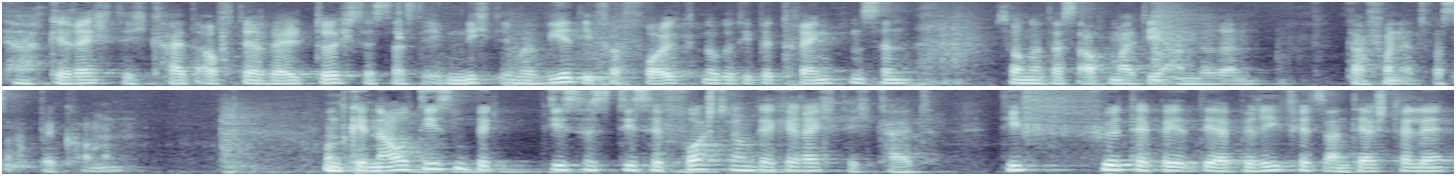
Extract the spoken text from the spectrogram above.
ja, Gerechtigkeit auf der Welt durchsetzt, dass eben nicht immer wir die Verfolgten oder die Bedrängten sind, sondern dass auch mal die anderen davon etwas abbekommen. Und genau diesen, dieses, diese Vorstellung der Gerechtigkeit, die führt der, der Brief jetzt an der Stelle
